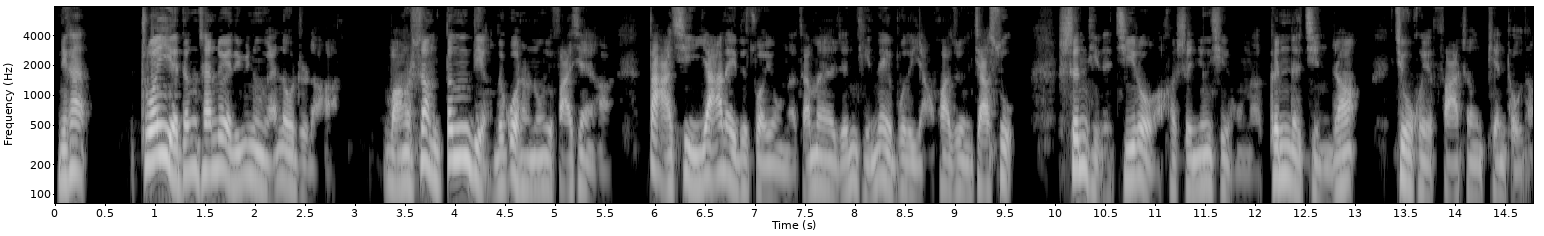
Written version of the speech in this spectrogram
你看专业登山队的运动员都知道哈，往上登顶的过程中就发现哈，大气压力的作用呢，咱们人体内部的氧化作用加速，身体的肌肉啊和神经系统呢跟着紧张，就会发生偏头疼。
